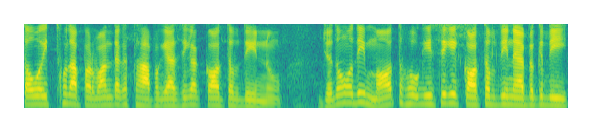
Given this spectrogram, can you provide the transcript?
ਤਾਂ ਉਹ ਇੱਥੋਂ ਦਾ ਪ੍ਰਬੰਧਕ ਥਾਪ ਗਿਆ ਸੀਗਾ ਕੌਤਬਦੀਨ ਨੂੰ। ਜਦੋਂ ਉਹਦੀ ਮੌਤ ਹੋ ਗਈ ਸੀਗੀ ਕੌਤਬਦੀਨ ਐਬਕ ਦੀ,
